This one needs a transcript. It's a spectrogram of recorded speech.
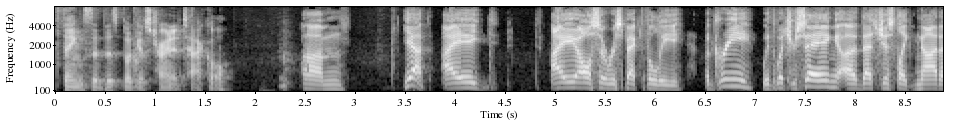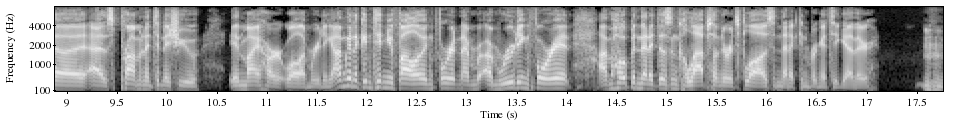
things that this book is trying to tackle. Um yeah i i also respectfully agree with what you're saying. Uh, that's just like not a as prominent an issue in my heart while i'm reading. I'm going to continue following for it and I'm, I'm rooting for it. I'm hoping that it doesn't collapse under its flaws and that it can bring it together. Mm-hmm.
